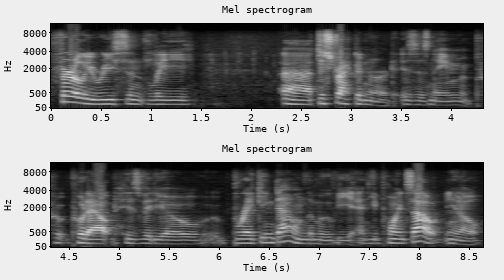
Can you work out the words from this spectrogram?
fairly recently, uh, Distracted Nerd is his name, put out his video breaking down the movie, and he points out, you know,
